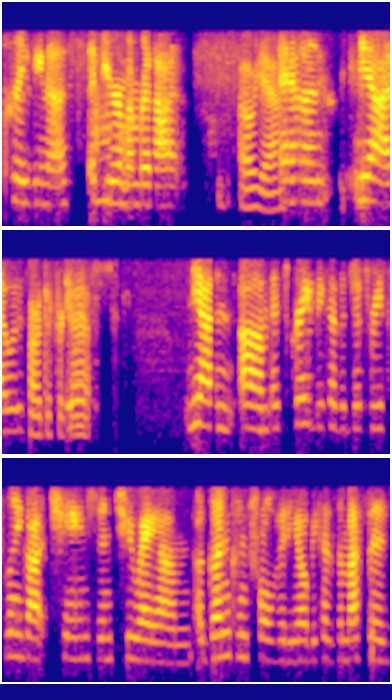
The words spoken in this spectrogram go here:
craziness if you Oh. remember that Oh yeah. and yeah it was Hard to forget. was yeah, and um it's great because it just recently got changed into a um a gun control video because the message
